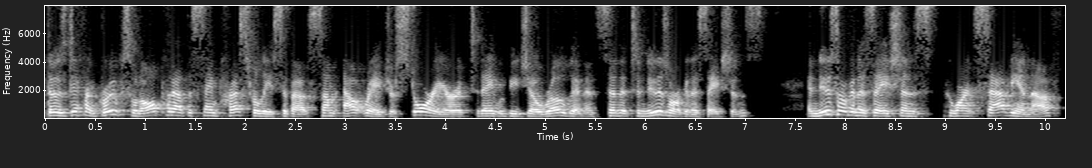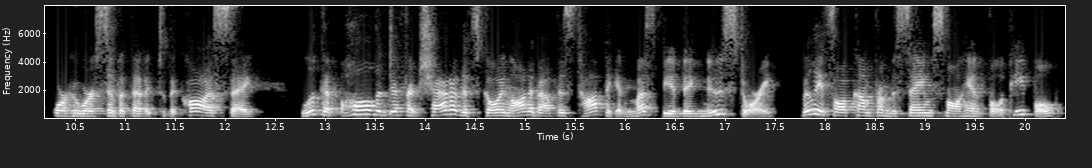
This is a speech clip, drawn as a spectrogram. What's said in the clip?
those different groups would all put out the same press release about some outrage or story, or today it would be Joe Rogan, and send it to news organizations. And news organizations who aren't savvy enough or who are sympathetic to the cause say, look at all the different chatter that's going on about this topic. It must be a big news story. Really, it's all come from the same small handful of people.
